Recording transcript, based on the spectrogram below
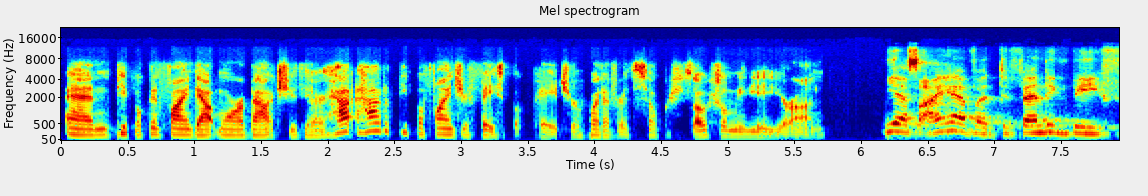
and people can find out more about you there. How, how do people find your Facebook page or whatever social media you're on? Yes, I have a Defending Beef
